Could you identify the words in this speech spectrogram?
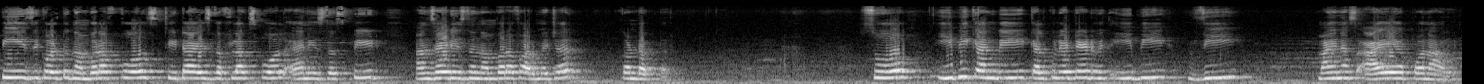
P is equal to number of poles, theta is the flux pole, N is the speed and Z is the number of armature conductor. So EB can be calculated with EB V minus IA upon RA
